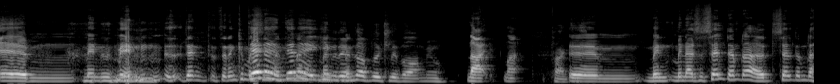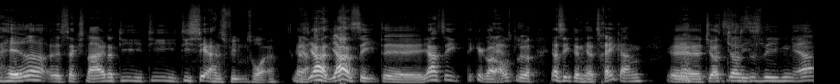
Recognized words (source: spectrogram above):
Øhm, men, men den, så den kan man Den sige... er, man, den er ikke man, en af dem, der er blevet klippet om, jo. Nej, Nej, faktisk. Øh, Øhm, men, men altså selv dem, der, selv dem, der hader uh, Zack Snyder, de, de, de ser hans film, tror jeg. Ja. Altså, Ja. jeg, har- jeg har set, øh, jeg har set, det kan jeg godt Ja. afsløre, jeg har set den her tre gange, øh, ja, Justice, Justice League, ja.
